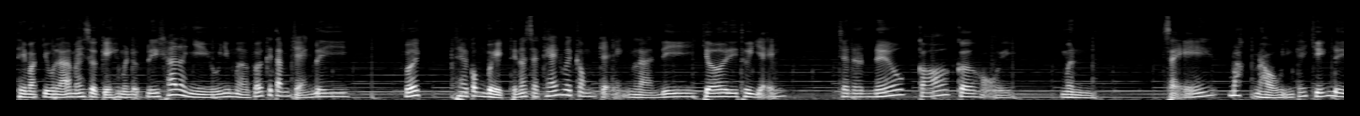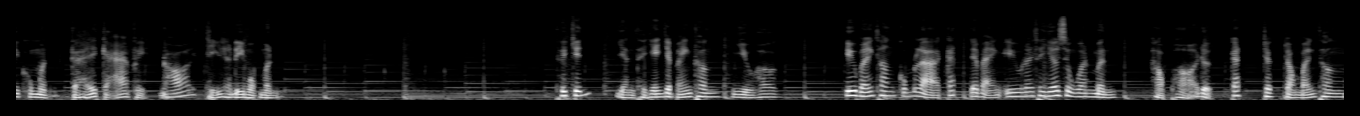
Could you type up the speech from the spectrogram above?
thì mặc dù là ở mảng sự kiện thì mình được đi khá là nhiều nhưng mà với cái tâm trạng đi với theo công việc thì nó sẽ khác với công trạng là đi chơi đi thư giãn. Cho nên nếu có cơ hội mình sẽ bắt đầu những cái chuyến đi của mình, kể cả việc đó chỉ là đi một mình. Thứ chín, dành thời gian cho bản thân nhiều hơn. Yêu bản thân cũng là cách để bạn yêu lấy thế giới xung quanh mình. Học hỏi được cách trân trọng bản thân,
